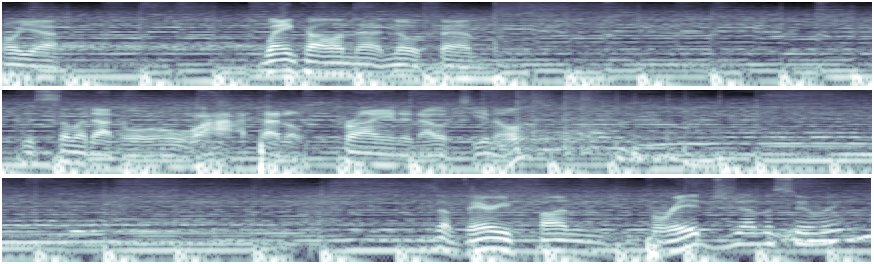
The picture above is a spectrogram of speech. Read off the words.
Oh, yeah. Wanka on that note, fam. With some of that oh, wah, pedal, crying it out, you know? This is a very fun bridge, I'm assuming.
